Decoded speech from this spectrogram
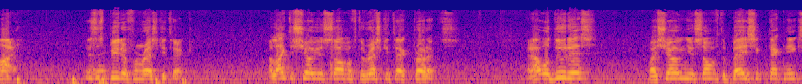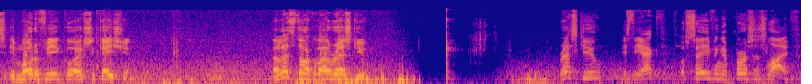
Hi, this is Peter from Resqtec. I'd like to show you some of the Resqtec products. And I will do this by showing you some of the basic techniques in motor vehicle extrication. Now let's talk about rescue. Rescue is the act of saving a person's life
